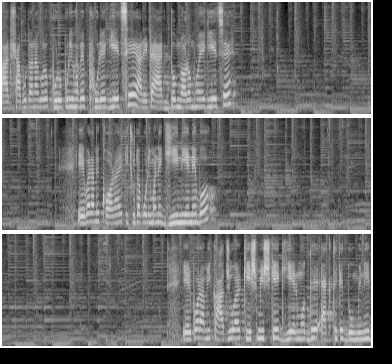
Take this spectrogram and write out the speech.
আর সাবুদানাগুলো পুরোপুরিভাবে ফুলে গিয়েছে আর এটা একদম নরম হয়ে গিয়েছে। এবার আমি কড়াইয়ে কিছুটা পরিমাণে ঘি নিয়ে নেব। এরপর আমি কাজু আর কিশমিশকে ঘিয়ের মধ্যে এক থেকে দু মিনিট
